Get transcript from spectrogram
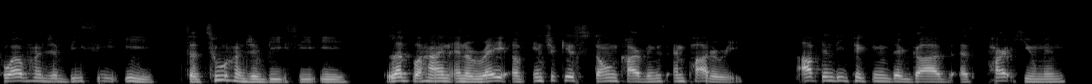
1200 BCE to 200 BCE, left behind an array of intricate stone carvings and pottery, often depicting their gods as part human,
